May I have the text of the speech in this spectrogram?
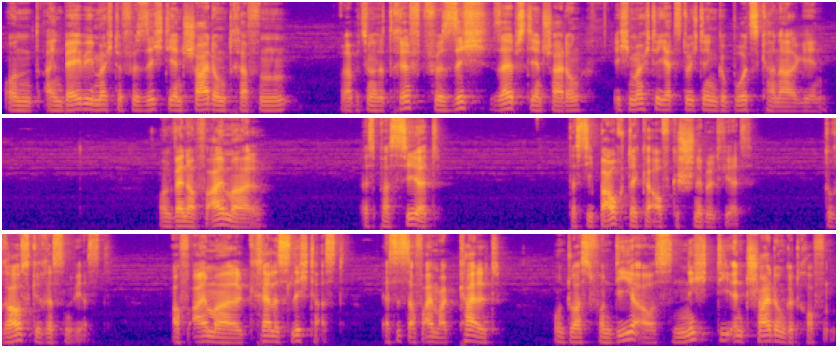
Und ein Baby möchte für sich die Entscheidung treffen, oder beziehungsweise trifft für sich selbst die Entscheidung, ich möchte jetzt durch den Geburtskanal gehen. Und wenn auf einmal es passiert, dass die Bauchdecke aufgeschnibbelt wird, du rausgerissen wirst, auf einmal grelles Licht hast, es ist auf einmal kalt und du hast von dir aus nicht die Entscheidung getroffen,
